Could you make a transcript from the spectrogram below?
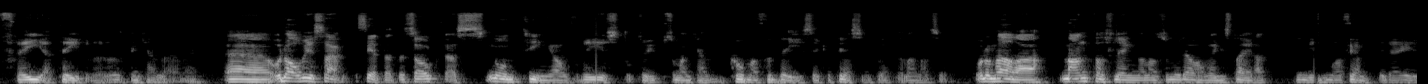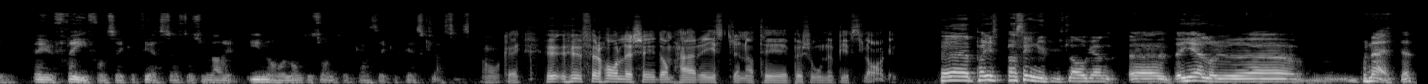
fria tiden, eller vad man kan kalla det. Uh, och då har vi sett att det saknas någonting av registertyp som man kan komma förbi sekretessen på ett eller annat sätt. Och de här uh, mantalslängderna som vi då har registrerat till 1950, det är, ju, det är ju fri från sekretess eftersom det innehåller inte sånt som kan sekretessklassas. Okej. Okay. Hur, hur förhåller sig de här registren till personuppgiftslagen? Eh, personuppgiftslagen, eh, det gäller ju eh, på nätet.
